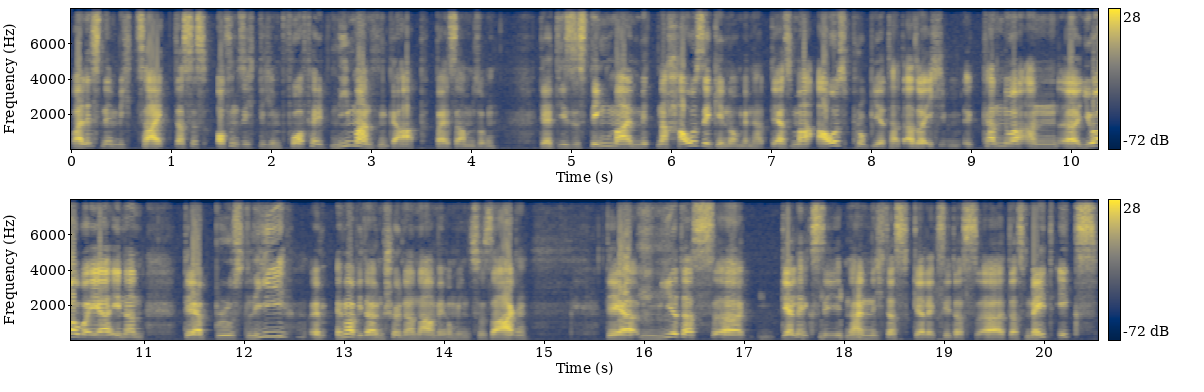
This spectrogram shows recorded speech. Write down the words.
weil es nämlich zeigt, dass es offensichtlich im Vorfeld niemanden gab bei Samsung der dieses Ding mal mit nach Hause genommen hat, der es mal ausprobiert hat. Also ich kann nur an äh, Huawei erinnern, der Bruce Lee, immer wieder ein schöner Name, um ihn zu sagen, der mir das äh, Galaxy, nein, nicht das Galaxy, das, äh, das Mate X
